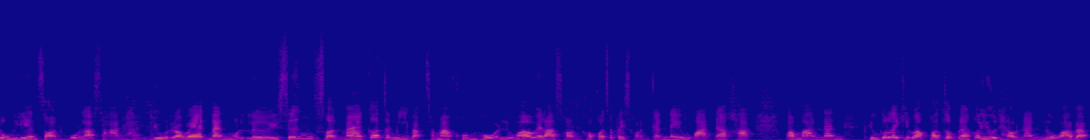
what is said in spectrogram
โรงเรียนสอนโหราศาสตร์ค่ะอยู่ระแวกนั้นหมดเลย ซึ่งส่วนมากก็จะมีแบบสมาคมโหรหรือว่าเวลาสอนเขาก็จะไปสอนกันในวัดอะค่ะ ประมาณนั้น พิมพ์ก็เลยคิดว่าพอจบแล้วก็อยู่แถวนั้น หรือว่าแบบ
